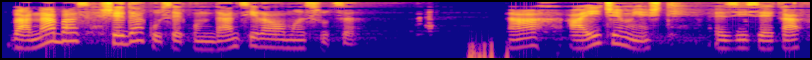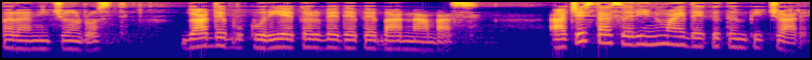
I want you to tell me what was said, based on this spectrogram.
Barnabas ședea cu secundanții la o măsuță. Ah, aici îmi ești," zise ca fără niciun rost, doar de bucurie că îl vede pe Barnabas. Acesta sări numai decât în picioare.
